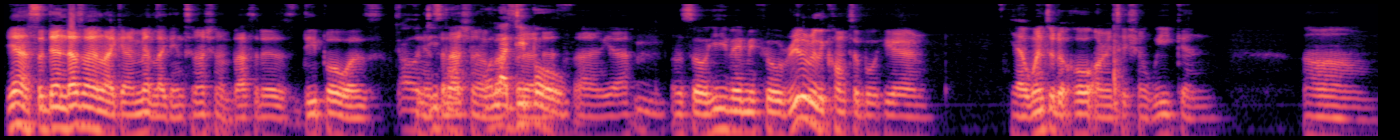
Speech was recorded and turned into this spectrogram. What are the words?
yeah, so then that's when like I met like the international ambassadors. Depot was Oh, an Depot. international Hola, ambassador Depot. time, yeah. Mm. And so he made me feel really, really comfortable here. And yeah, I went through the whole orientation week and um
